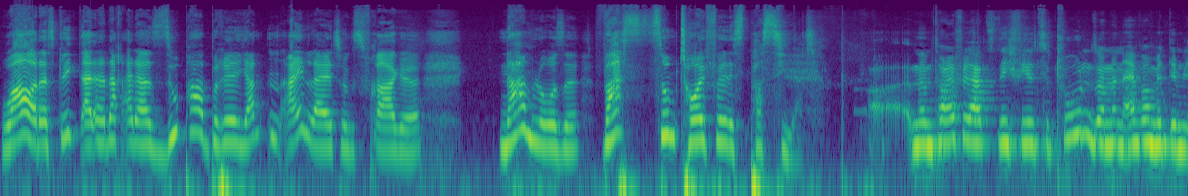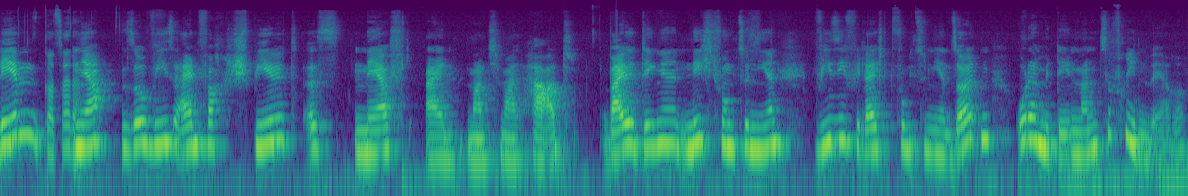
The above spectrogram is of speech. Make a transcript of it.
wow, das klingt äh, nach einer super brillanten Einleitungsfrage. Namenlose, was zum Teufel ist passiert? Mit dem Teufel hat es nicht viel zu tun, sondern einfach mit dem Leben. Gott sei Dank. Ja, so wie es einfach spielt, es nervt einen manchmal hart, weil Dinge nicht funktionieren, wie sie vielleicht funktionieren sollten oder mit denen man zufrieden wäre.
